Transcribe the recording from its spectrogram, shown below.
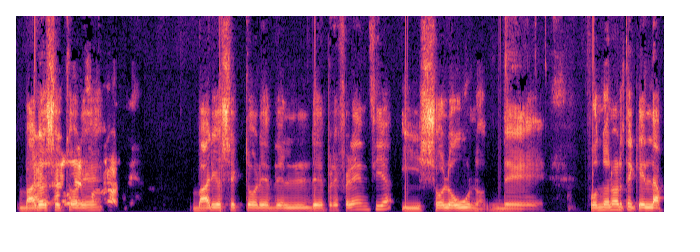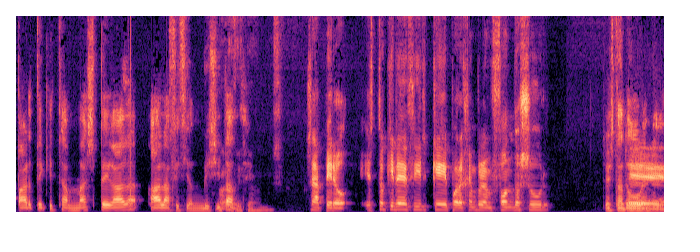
varios, sectores. varios sectores del, de preferencia y solo uno de Fondo Norte, que es la parte que está más pegada a la afición visitante. O sea, pero esto quiere decir que, por ejemplo, en Fondo Sur, Está todo eh, vendido.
